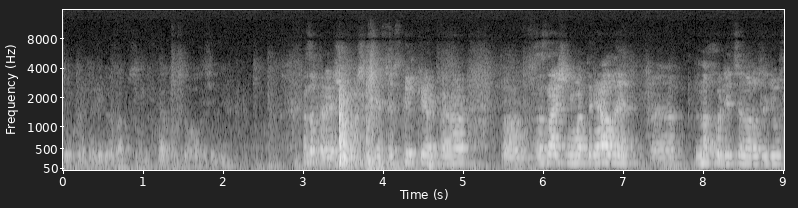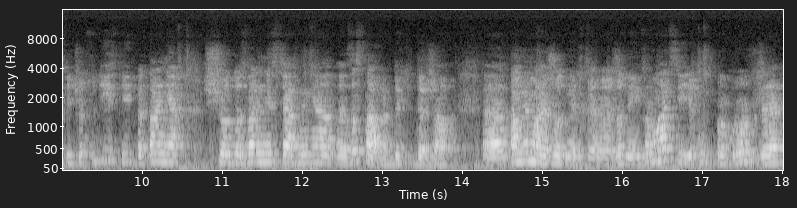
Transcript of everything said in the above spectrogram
звуку та відеозапису доказу судового засідання. Заперечую ваша честь, оскільки е, е, зазначені матеріали е, знаходяться на розгляді у слідчого судді, стоїть питання щодо звернення стягнення е, застави дохід держави. Е, Там немає жодних, е, жодної інформації, яку прокурор вже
